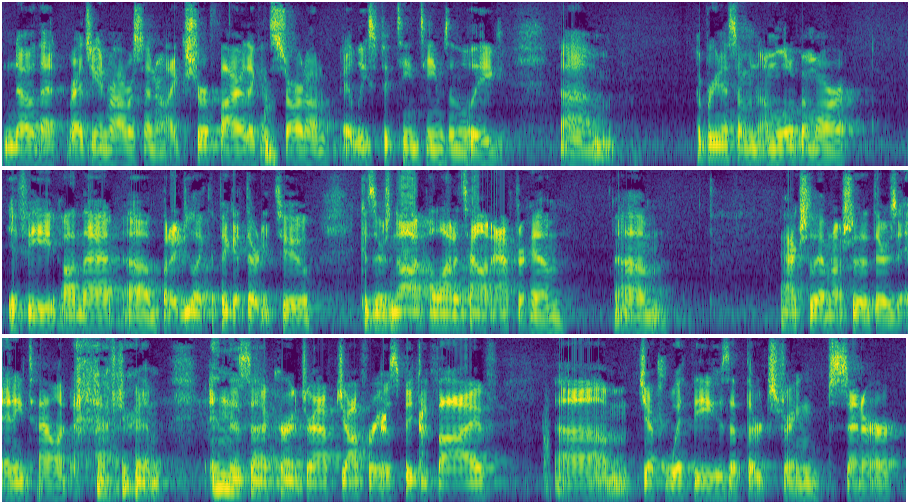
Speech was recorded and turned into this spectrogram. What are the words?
know that Reggie and Robertson are like surefire. They can start on at least 15 teams in the league. Um, Abrines, I'm, I'm a little bit more iffy on that, um, but I do like the pick at 32 because there's not a lot of talent after him. Um, actually, I'm not sure that there's any talent after him in this uh, current draft. Joffrey was 55. Um, Jeff Withey, who's a third string center.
